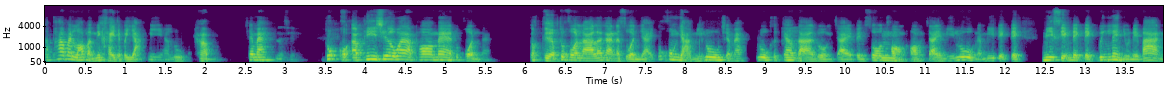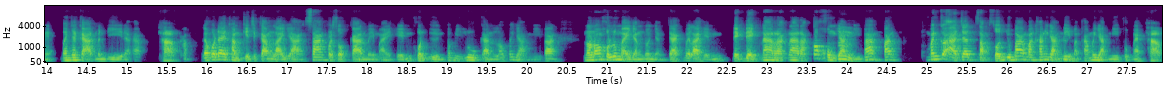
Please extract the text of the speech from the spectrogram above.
สภาพแวดล้อมแบบนี้ใครจะไปอยากมีฮะลูกครับ ใช่ไหมนั่นสิทุกคนอะพี่เชื่อว่าพ่อแม่ทุกคนนะ ก็เกือบทุกคนแล้วแล้วกันนะส่วนใหญ่ก็คงอยากมีลูกใช่ไหมลูกคือแก้วตาดวงใจเป็นโซ่ทองคล้องใจมีลูกเนี่ยมีเด็ก ๆ มีเสียงเด็ก ๆ วิ่งเล่นอยู่ในบ้านเนี่ยบรรยากาศมันดีนะครับครับ แล้วก็ได้ทำกิจกรรมหลายอย่างสร้างประสบการณ์ใหม่ๆ เห็นคนอื่นเขามีลูกกันเราก็อยากมีบ้าง น้องๆคนรุ่นใหม่อย่างนนท์อย่างแจ็คเวลาเห็นเด็ก ๆ น่ารักน่ารักก็คงอยากมีบ้างบ้างมันก็อาจจะสับสนอยู่บ้างบางครั้งอยากมีบางครั้งไม่อยากมีถูกไหมครับ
